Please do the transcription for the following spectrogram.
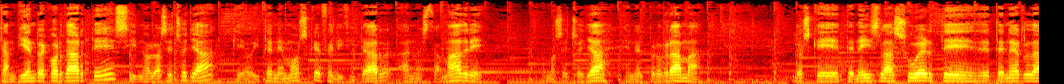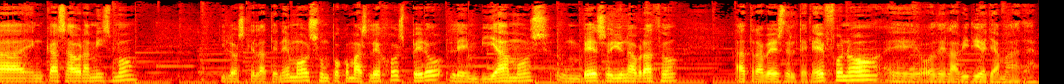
también recordarte, si no lo has hecho ya, que hoy tenemos que felicitar a nuestra madre. Lo hemos hecho ya en el programa. Los que tenéis la suerte de tenerla en casa ahora mismo, y los que la tenemos un poco más lejos, pero le enviamos un beso y un abrazo a través del teléfono eh, o de la videollamada.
